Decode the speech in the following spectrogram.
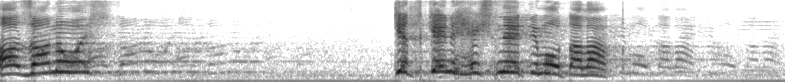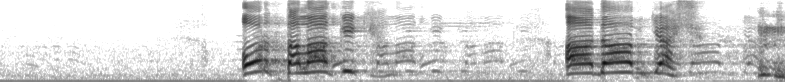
आ जानो कित कन हेचने तमो तलाक। और तलाक आदाब क्या है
